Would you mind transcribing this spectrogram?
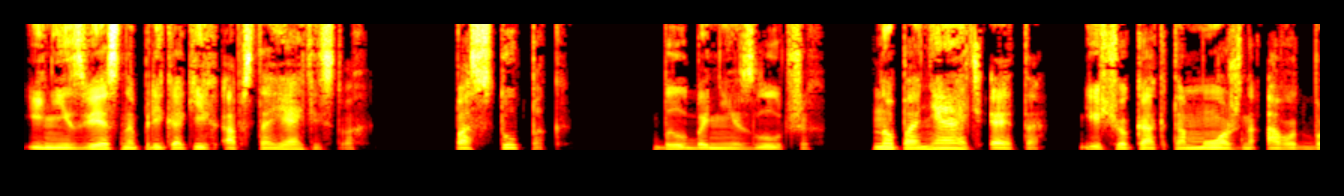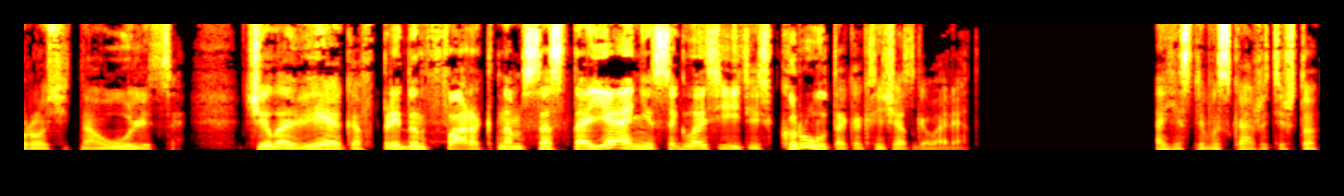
и неизвестно при каких обстоятельствах, поступок был бы не из лучших. Но понять это еще как-то можно, а вот бросить на улице человека в прединфарктном состоянии, согласитесь, круто, как сейчас говорят. А если вы скажете, что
